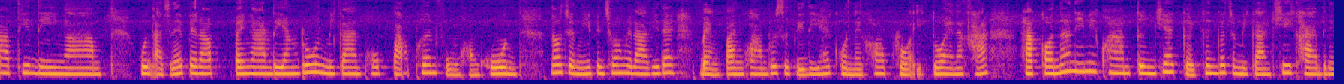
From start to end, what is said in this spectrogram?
าพที่ดีงาม คุณอาจจะได้ไปรับไปงานเลี้ยงรุ่นมีการพบปะเพื่อนฝูงของคุณ นอกจากนี้เป็นช่วงเวลาที่ได้แบ่งปันความรู้สึกดีๆ ให้คนในครอบครัวอีกด้วยนะคะ หากก่อนหน้านี้มีความตึงเครียดเกิดขึ้นก็จะมีการคลี่คลายไปใน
